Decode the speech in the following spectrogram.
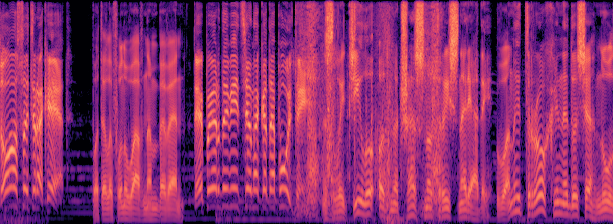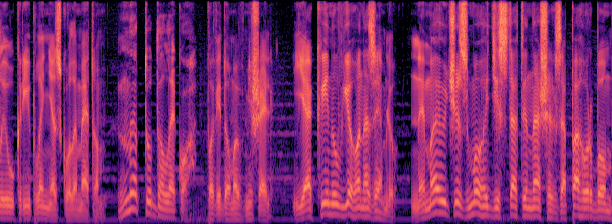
Досить ракет. Потелефонував нам Бевен. Тепер дивіться на катапульти. Злетіло одночасно три снаряди. Вони трохи не досягнули укріплення з кулеметом, Надто далеко. повідомив Мішель. Я кинув його на землю. Не маючи змоги дістати наших за пагорбом,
